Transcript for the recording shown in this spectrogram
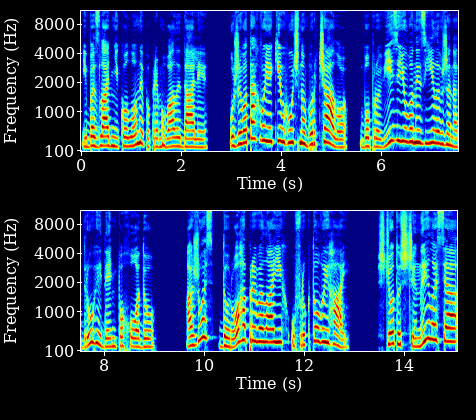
і безладні колони попрямували далі. У животах вояків гучно бурчало, бо провізію вони з'їли вже на другий день походу. Аж ось дорога привела їх у фруктовий гай. Що тут щинилося,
